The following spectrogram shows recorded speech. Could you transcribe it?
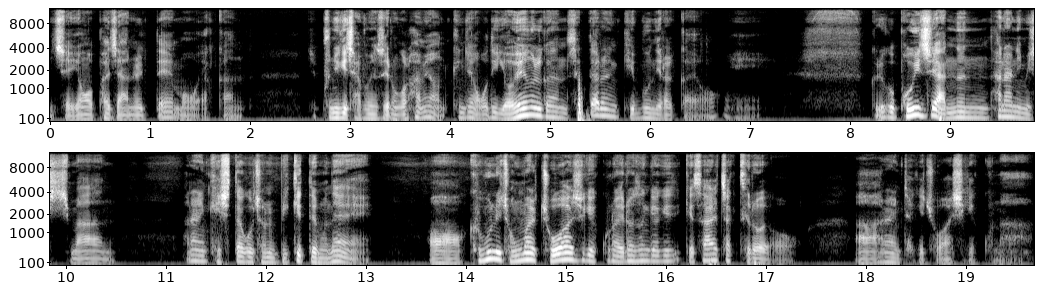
이제 영업하지 않을 때 뭐 약간 분위기 잡으면서 이런 걸 하면 굉장히 어디 여행을 간 색다른 기분이랄까요. 예. 그리고 보이지 않는 하나님이시지만 하나님 계시다고 저는 믿기 때문에 어 그분이 정말 좋아하시겠구나 이런 생각이 살짝 들어요. '아 하나님 되게 좋아하시겠구나.'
